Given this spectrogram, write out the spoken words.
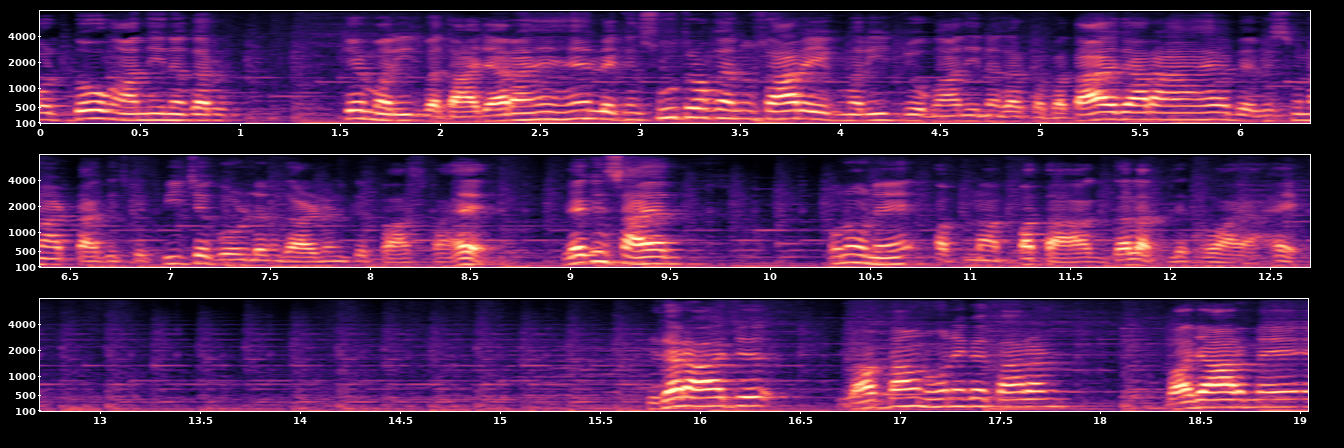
और दो गांधीनगर के मरीज़ बताए जा रहे हैं, लेकिन सूत्रों के अनुसार एक मरीज़ जो गांधीनगर का बताया जा रहा है, वह विश्वनाथ टाकिज के पीछे गोल्डन गार्डन के पास का है, लेकिन शायद उन्होंने अपना पता गलत लिखवाया है। इधर आज लॉकडाउन होने के कारण बाज़ार में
